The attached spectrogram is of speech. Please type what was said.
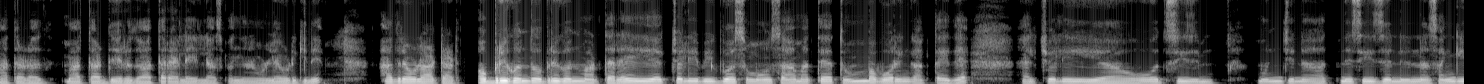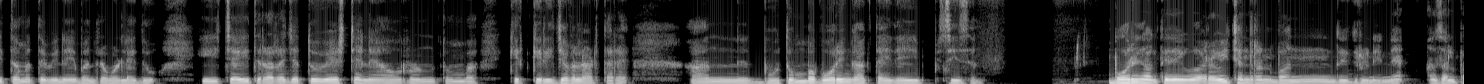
ಮಾತಾಡೋದು, ಮಾತಾಡದೇ ಇರೋದು, ಆ ಥರ ಎಲ್ಲ ಇಲ್ಲ. ಸ್ಪಂದನ ಒಳ್ಳೆ ಹುಡುಗಿನೇ. ಆದರೆ ಅವಳು ಆಟ ಆಡ್ತಾ, ಒಬ್ರಿಗೊಂದು ಒಬ್ರಿಗೊಂದು ಮಾಡ್ತಾರೆ. ಈ ಆ್ಯಕ್ಚುಲಿ ಬಿಗ್ ಬಾಸ್ ಮೋಸ, ಮತ್ತು ತುಂಬ ಬೋರಿಂಗ್ ಆಗ್ತಾಯಿದೆ ಆ್ಯಕ್ಚುಲಿ ಹೋದ ಸೀಸನ್ ಮುಂಚಿನ ಹತ್ತನೇ ಸೀಸನ್ನಿನ ಸಂಗೀತ ಮತ್ತು ವಿನಯ್ ಬಂದರೆ ಒಳ್ಳೆಯದು ಈ ಚೈತ್ರ, ರಜತ್ತು ವೇಸ್ಟೇನೆ ಅವರು ತುಂಬ ಕಿರಿಕಿರಿ ಜಗಳ ಆಡ್ತಾರೆ. ತುಂಬ ಬೋರಿಂಗ್ ಆಗ್ತಾಯಿದೆ ಈ ಸೀಸನ್ ಬೋರಿಂಗ್ ಆಗ್ತಾಯಿದೆ ರವಿಚಂದ್ರನ್ ಬಂದಿದ್ದರು ನಿನ್ನೆ. ಸ್ವಲ್ಪ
